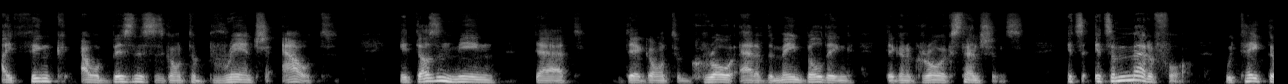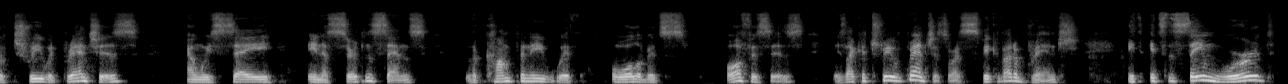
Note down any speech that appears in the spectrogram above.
I think our business is going to branch out, it doesn't mean that they're going to grow out of the main building. They're going to grow extensions. It's it's a metaphor. We take the tree with branches, and we say, in a certain sense, the company with all of its offices is like a tree of branches. So I speak about a branch. It, it's the same word,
